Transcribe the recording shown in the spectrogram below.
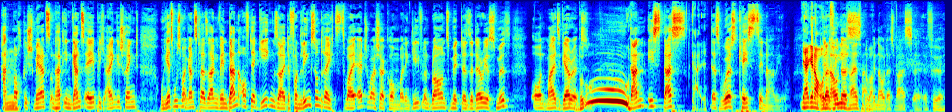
hat mhm. noch geschmerzt und hat ihn ganz erheblich eingeschränkt. Und jetzt muss man ganz klar sagen, wenn dann auf der Gegenseite von links und rechts zwei Edge Rusher kommen bei den Cleveland Browns mit äh, Zedarius Smith und Miles Garrett, Buh. dann ist das Geil. das Worst-Case-Szenario. Ja, genau, und oder genau für ihn das, scheiße, aber. genau das war es äh, für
